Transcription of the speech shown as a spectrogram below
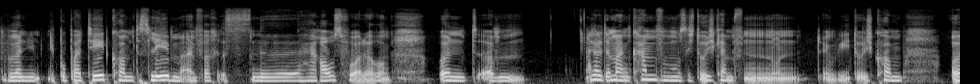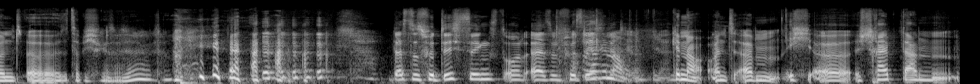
wenn man in die Pubertät kommt, das Leben einfach ist eine Herausforderung. Und ähm, halt immer ein Kampf, muss ich durchkämpfen und irgendwie durchkommen. Und äh, jetzt habe ich gesagt, ja, dass du es für dich singst oder also für so, dich. Ja, genau. Genau. Und ähm, ich äh, schreibe dann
